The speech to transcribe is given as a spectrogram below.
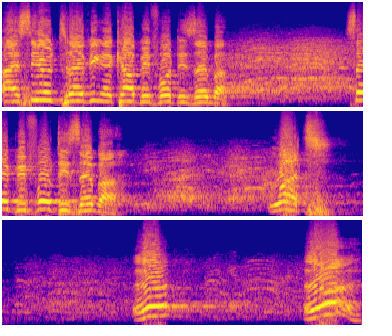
I see you driving a car before December. Say before December. What? Eh? Eh?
